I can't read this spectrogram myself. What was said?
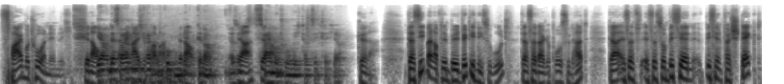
Zwei Motoren nämlich, genau. Ja, und das war ich gerade am gucken. Genau. Ja, genau. Also ja, zweimotorig genau. tatsächlich, ja. Genau. Das sieht man auf dem Bild wirklich nicht so gut, dass er da gepostet hat. Da ist das, ist das so ein bisschen, bisschen versteckt.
